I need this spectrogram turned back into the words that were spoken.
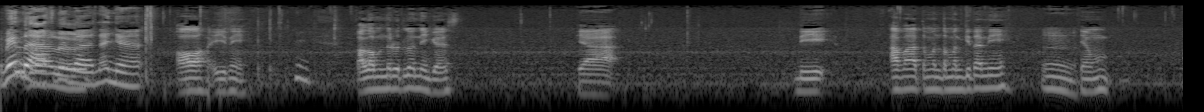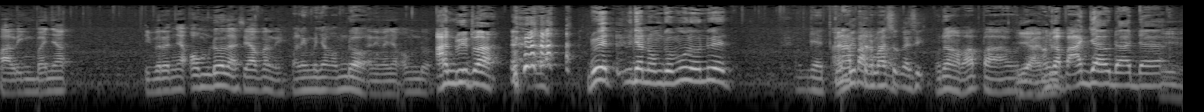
Bebas, bebas nanya. Oh ini. Kalau menurut lu nih guys, ya di apa teman-teman kita nih Hmm. yang paling banyak ibaratnya omdo lah siapa nih? Paling banyak omdo. Paling banyak omdo. Anduit lah. Duit, lu jangan omdo mulu, duit. Oke, kenapa? termasuk gak sih? Udah nggak apa-apa. Anduit. Anggap aja udah ada. Iya.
